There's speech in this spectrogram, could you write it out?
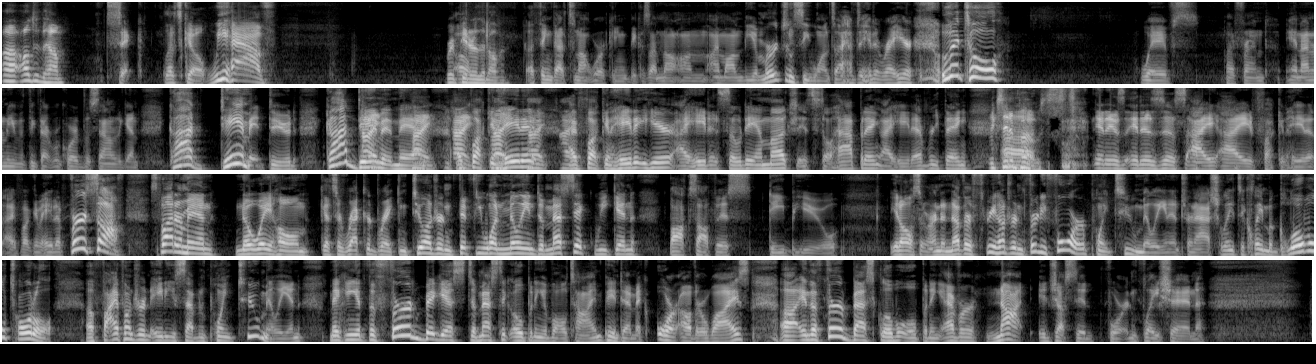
Uh, I'll do the helm. sick let's go we have Repeater Oh. The Dolphin. a thing that's not working because i'm not on i'm on the emergency one so i have to hit it right here little waves my friend and i don't even think that recorded the sound again. God damn it dude. God damn it man. hi, i fucking hi, hate it. i fucking hate it here. I hate it so damn much. It's still happening. I hate everything. Fix it in Uh, post. it is it is just i i fucking hate it. I fucking hate it. First off spider-man no way home gets a record-breaking 251 million domestic weekend box office debut it also earned another 334.2 million internationally to claim a global total of 587.2 million, making it the third biggest domestic opening of all time, pandemic or otherwise, uh, and the third best global opening ever, not adjusted for inflation.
